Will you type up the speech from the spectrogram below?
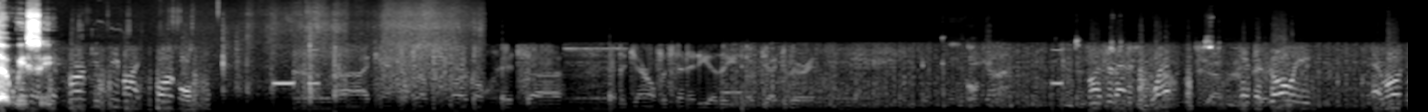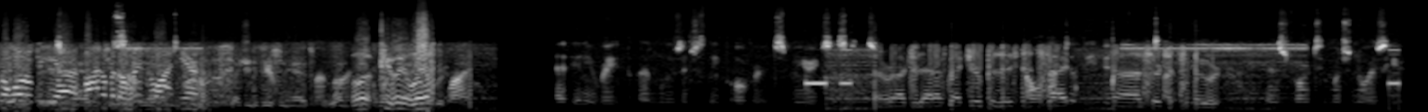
that we see. Uh. Roger that. It's west in the gully and runs along the uh, bottom of the ridge line here. Look, left. Why? At any rate, I'm losing sleep over its mere existence. roger that. I've got your position I will have to leave it uh, for the searching for mover. There's far too much noise here.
